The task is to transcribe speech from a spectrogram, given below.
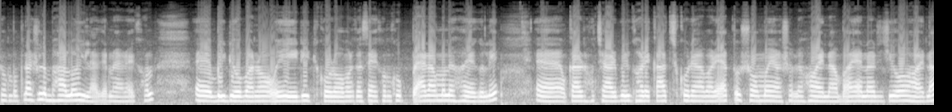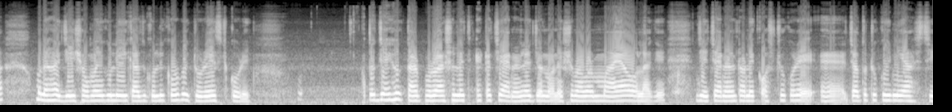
সম্ভব না। আসলে ভালোই লাগে না আর এখন ভিডিও বানাও এই এডিট করো। আমার কাছে এখন খুব প্যারা মনে হয় এগুলি। কারণ হচ্ছে আরবির ঘরে কাজ করে আবার এত সময় আসলে হয় না বা এনার্জিও হয় না। মনে হয় যে সময়গুলি এই কাজগুলি করব, একটু রেস্ট করি। তো যাই হোক তারপরে আসলে একটা চ্যানেলের জন্য অনেক সময় আমার মায়াও লাগে যে চ্যানেলটা অনেক কষ্ট করে যতটুকুই নিয়ে আসছি,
